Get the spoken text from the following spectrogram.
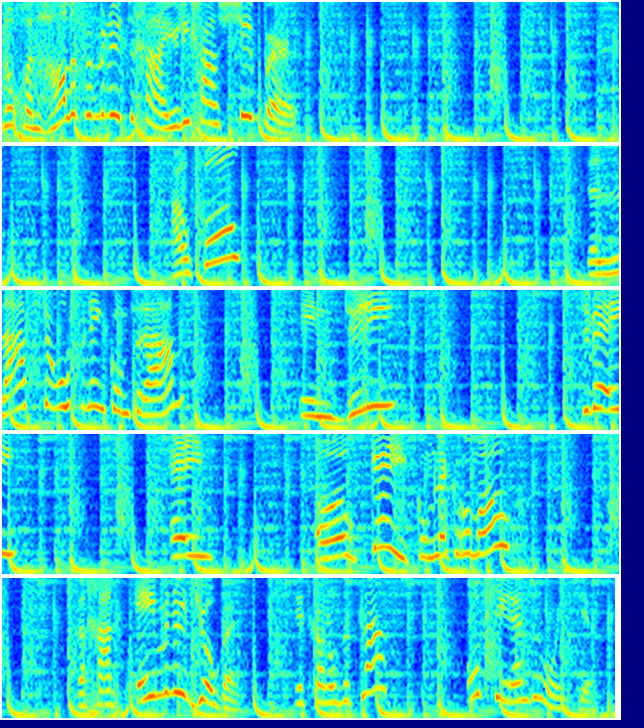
Nog een halve minuut te gaan. Jullie gaan super. Hou vol. De laatste oefening komt eraan. In 3, 2, 1. Oké, kom lekker omhoog. We gaan 1 minuut joggen. Dit kan op de plaats of je rent een rondje.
